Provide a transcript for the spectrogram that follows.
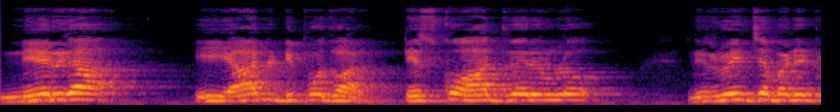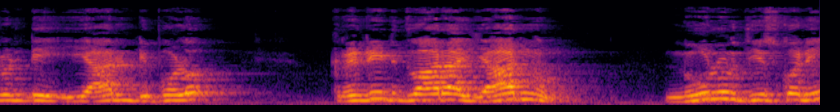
నేరుగా ఈ యార్న్ డిపో ద్వారా టెస్కో ఆధ్వర్యంలో నిర్వహించబడేటువంటి ఈ యార్న్ డిపోలో క్రెడిట్ ద్వారా యార్ను నూలును తీసుకొని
